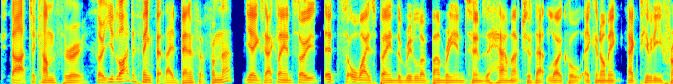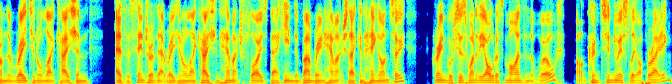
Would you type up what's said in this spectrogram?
start to come through. So you'd like to think that they'd benefit from that. Yeah, exactly. And so it's always been the riddle of Bunbury in terms of how much of that local economic activity from the regional location, as the centre of that regional location, how much flows back into Bunbury and how much they can hang on to. Greenbush is one of the oldest mines in the world, uh, continuously operating.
